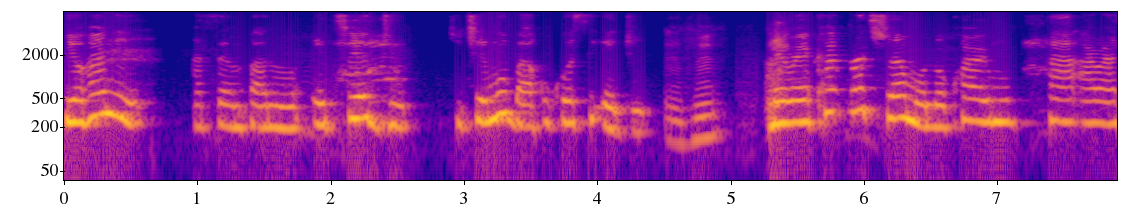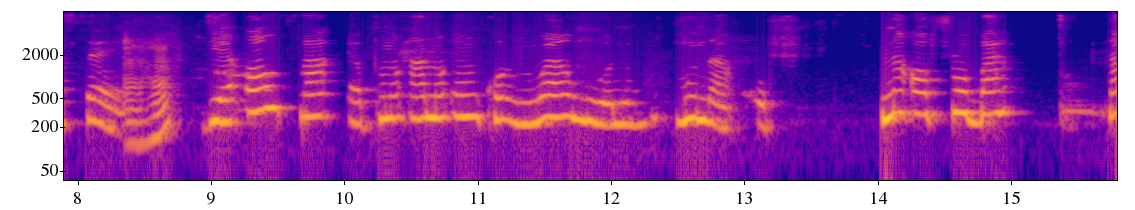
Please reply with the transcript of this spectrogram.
yohane asɛmpa no etu edu kyikyɛmu baako kɔsi edu. Mhm. Mmerɛka akyerɛ mo nokware mu paa ara sɛ deɛ ɔmfa ɛpono ano nkɔ nwaa muo no mu na na ɔforo ba na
